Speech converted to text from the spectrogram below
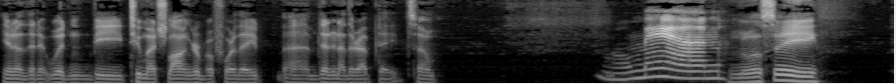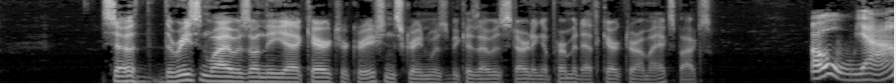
you know that it wouldn't be too much longer before they um, did another update. So Oh man. we'll see. So the reason why I was on the uh, character creation screen was because I was starting a permadeath character on my Xbox. Oh yeah.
